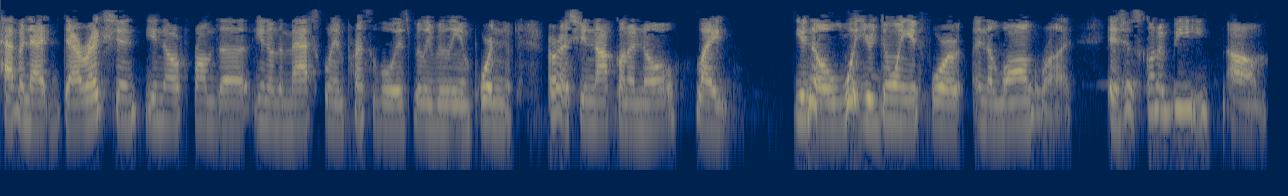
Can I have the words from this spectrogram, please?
having that direction, you know, from the, you know, the masculine principle is really, really important or else you're not going to know, like, you know, what you're doing it for in the long run. It's just going to be, um,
